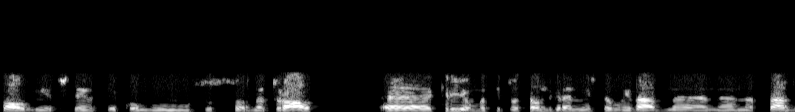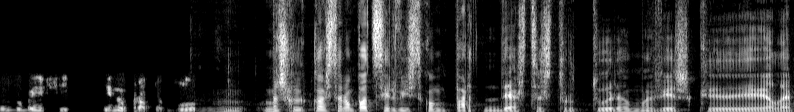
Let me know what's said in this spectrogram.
com alguma existência como um sucessor natural, uh, cria uma situação de grande instabilidade na, na, na SAD do Benfica e no próprio clube. Mas Rui Costa não pode ser visto como parte desta estrutura, uma vez que ele é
